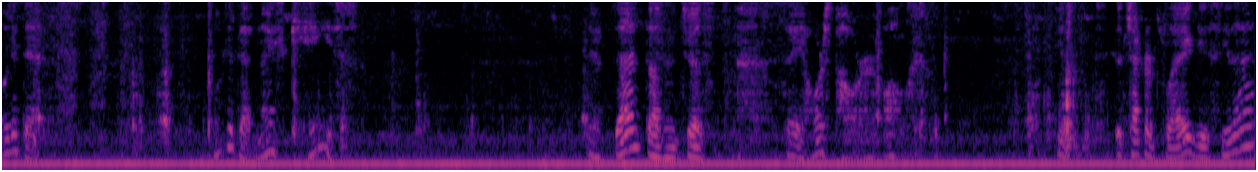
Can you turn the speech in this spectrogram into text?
Look at that. Look at that nice case. If that doesn't just say horsepower, oh, the checkered flag, do you see that?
